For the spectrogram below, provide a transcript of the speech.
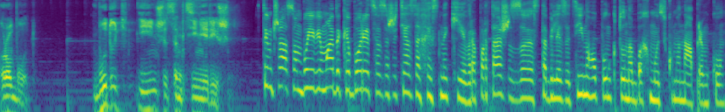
роботу. Будуть і інші санкційні рішення. Тим часом бойові медики борються за життя захисників. Репортаж з стабілізаційного пункту на Бахмутському напрямку.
